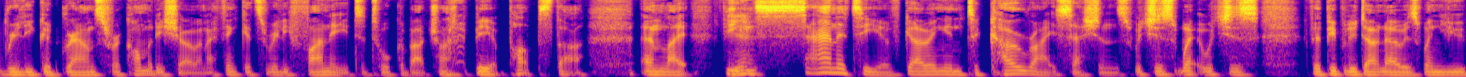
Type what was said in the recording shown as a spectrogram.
really good grounds for a comedy show, and I think it's really funny to talk about trying to be a pop star and like the yeah. insanity of going into co-write sessions, which is which is for people who don't know is when you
